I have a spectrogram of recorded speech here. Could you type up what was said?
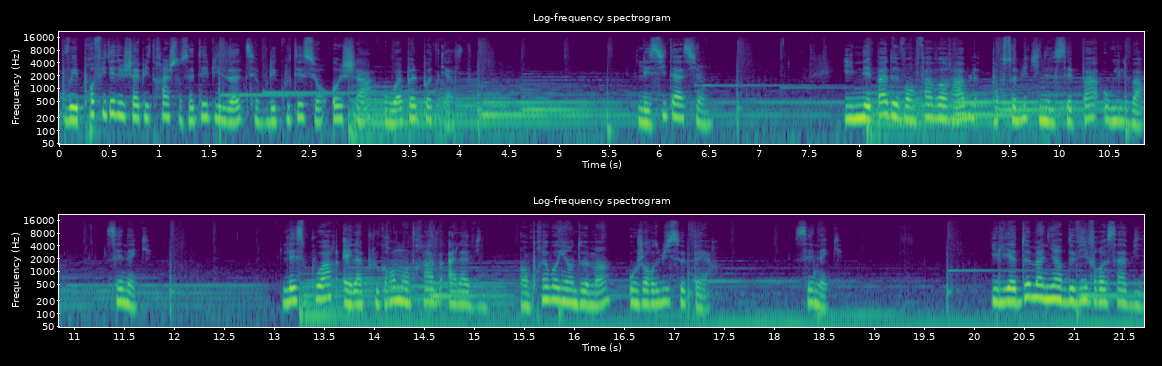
pouvez profiter du chapitrage sur cet épisode si vous l'écoutez sur Ocha ou Apple Podcast. Les citations. Il n'est pas de vent favorable pour celui qui ne sait pas où il va. Sénèque. L'espoir est la plus grande entrave à la vie. En prévoyant demain, aujourd'hui se perd. Sénèque. Il y a deux manières de vivre sa vie.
